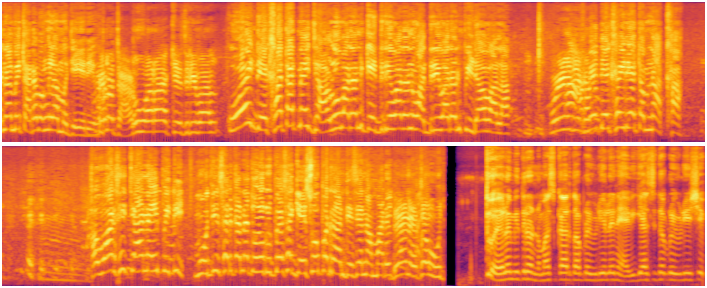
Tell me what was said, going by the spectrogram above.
અને અમે તારા બંગલામાં જઈ રે પેલા ઝાડુ વાળા કેજરીવાલ? કોઈ દેખાતા જ નહીં. ઝાડુ વાળા ને કેદરી વાળા ને વાદરી વાળા ને પીડા વાળા અમે દેખાઈ રહ્યા તમને આખા. સવારથી ચા નહીં પીધી. મોદી સરકારના જોડે રૂપિયા છે ગેસો પર રાંધે છે અને અમારે તો હેલો મિત્રો, નમસ્કાર. તો આપણે વીડિયો લઈને આવી ગયા છીએ. તો આપણે વીડિયો છે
